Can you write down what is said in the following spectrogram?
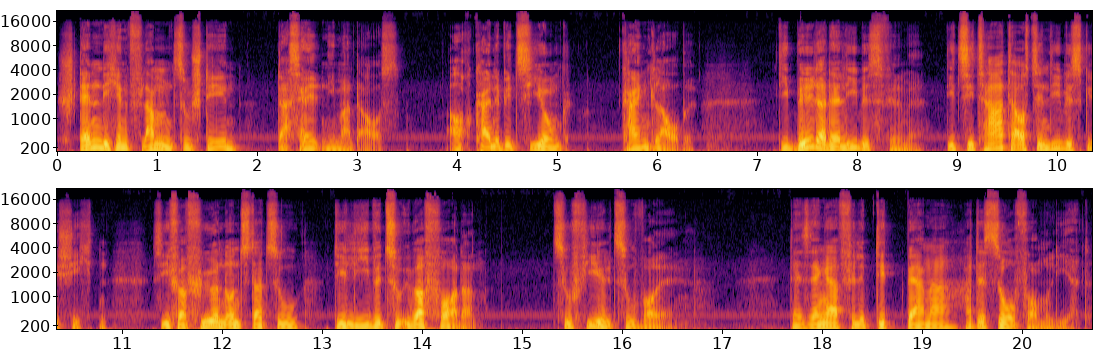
Ständig in Flammen zu stehen, das hält niemand aus. Auch keine Beziehung, kein Glaube. Die Bilder der Liebesfilme, die Zitate aus den Liebesgeschichten, sie verführen uns dazu, die Liebe zu überfordern, zu viel zu wollen. Der Sänger Philipp Dittberner hat es so formuliert.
